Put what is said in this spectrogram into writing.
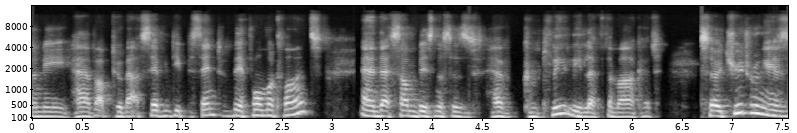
only have up to about 70% of their former clients, and that some businesses have completely left the market. So, tutoring has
